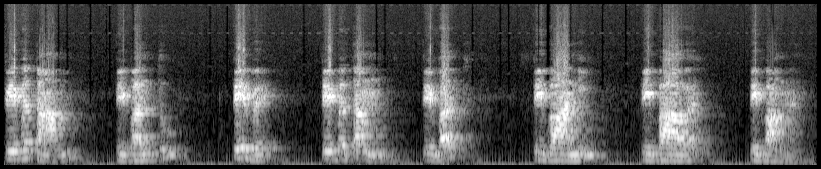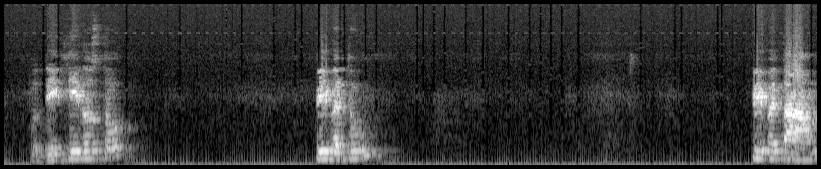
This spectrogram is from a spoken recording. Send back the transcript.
पिबताम, पिबंतु, पिब, पिबतम, पिबत, पिबानी, पिबावर पिबाम तो देखिए दोस्तों, पिबतु पिबताम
